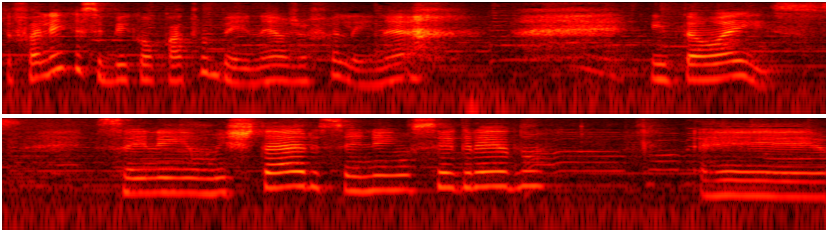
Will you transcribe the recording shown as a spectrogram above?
eu falei que esse bico é o 4B, né? Eu já falei, né? Então é isso. Sem nenhum mistério, sem nenhum segredo. É,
